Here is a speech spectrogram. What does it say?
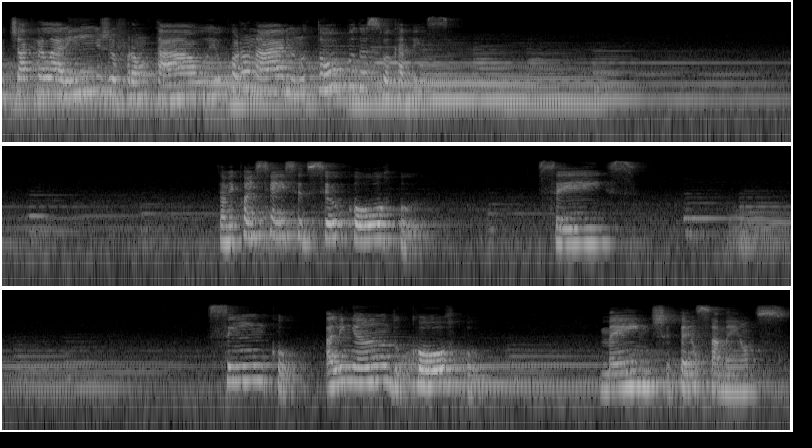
o chakra laríngeo frontal e o coronário no topo da sua cabeça. Tome consciência do seu corpo. Seis. Cinco. Alinhando corpo, mente, pensamentos.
